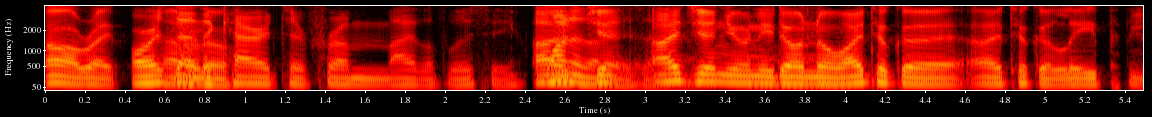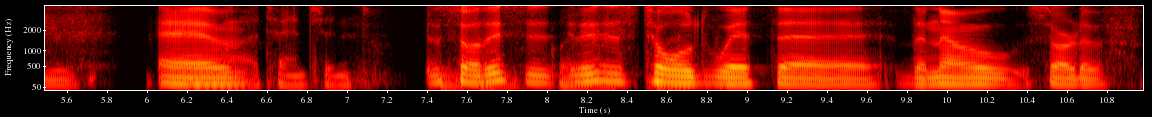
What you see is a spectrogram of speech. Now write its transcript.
Oh, right. Or is that the know. character from I Love Lucy? I, One of them gen- is, I genuinely don't know. I took a I took a leap. You pay a lot Um, of attention. so this is this is told with uh, the now sort of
